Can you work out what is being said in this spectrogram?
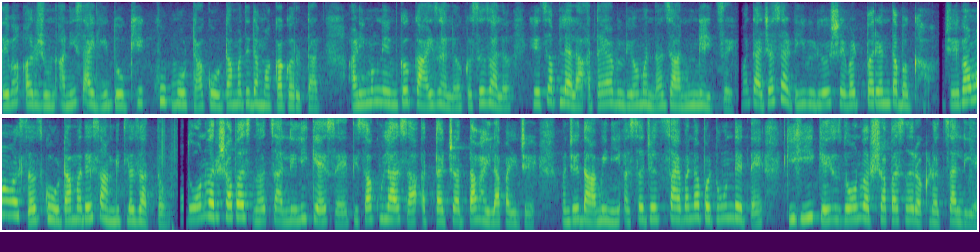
तेव्हा अर्जुन आणि सायली दोघे खूप मोठा कोर्टामध्ये धमाका करतात. आणि मग नेमकं काय झालं कसं झालं हेच आपल्याला आता या व्हिडिओमधनं जाणून घ्यायचं आहे मग त्याच्यासाठी व्हिडिओ शेवटपर्यंत बघा. जेव्हा मग असंच कोर्टामध्ये सांगितलं जातं दोन वर्षापासनं चाललेली केस आहे तिचा खुलासा आत्ताच्या आत्ता व्हायला पाहिजे. म्हणजे दामिनी असं जज साहेबांना पटवून देते की ही केस दोन वर्षापासनं रखडत चालली आहे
